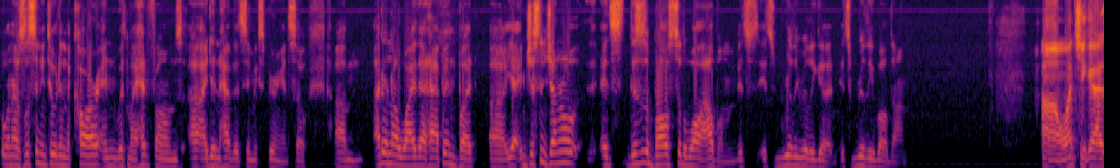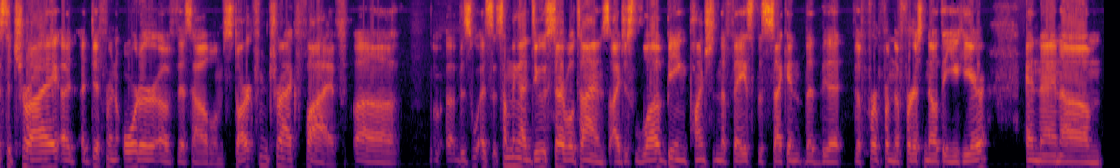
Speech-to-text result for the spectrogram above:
but when I was listening to it in the car and with my headphones, uh, I didn't have that same experience. So um, I don't know why that happened, but uh, yeah, and just in general, it's this is a balls to the wall album. It's it's really really good. It's really well done. Uh, I want you guys to try a, a different order of this album. Start from track five. Uh, uh, this is something I do several times. I just love being punched in the face the second the the, the from the first note that you hear, and then um,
